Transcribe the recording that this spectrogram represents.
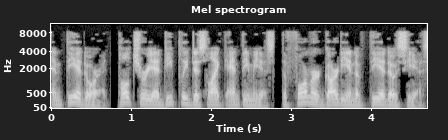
and Theodoret, Pulcheria deeply disliked Anthemius, the former guardian of Theodosius,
